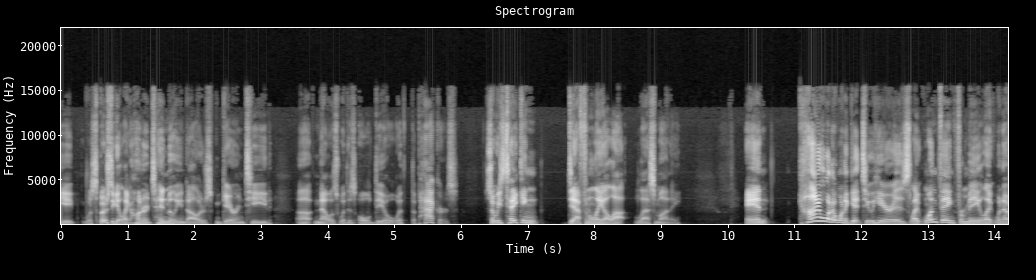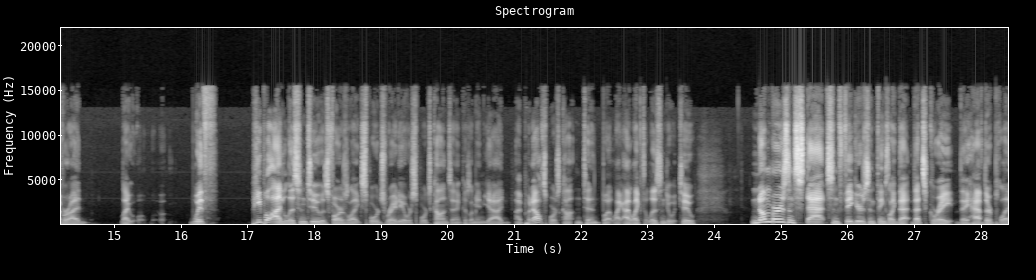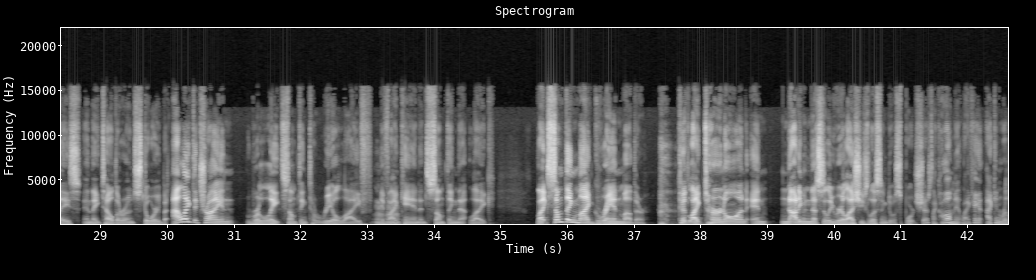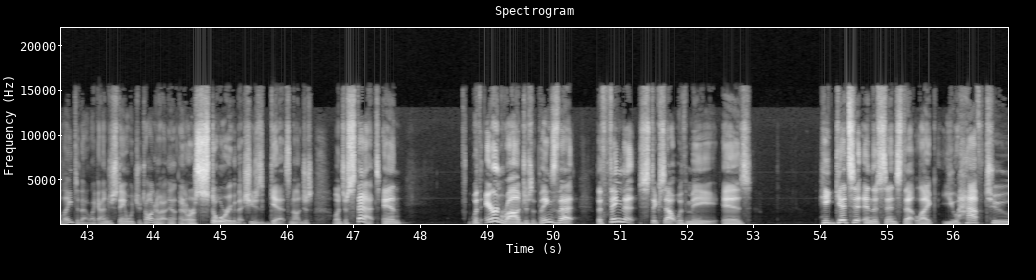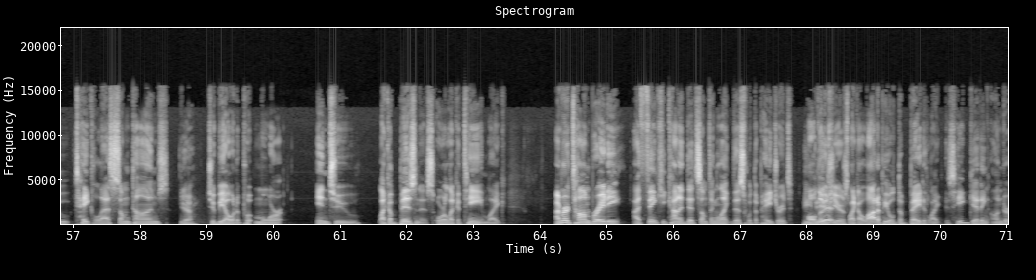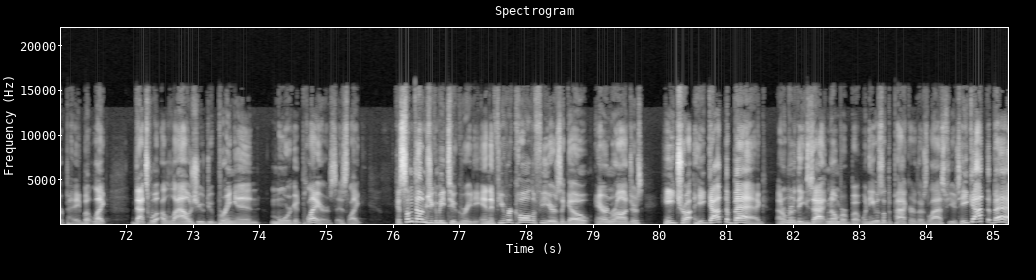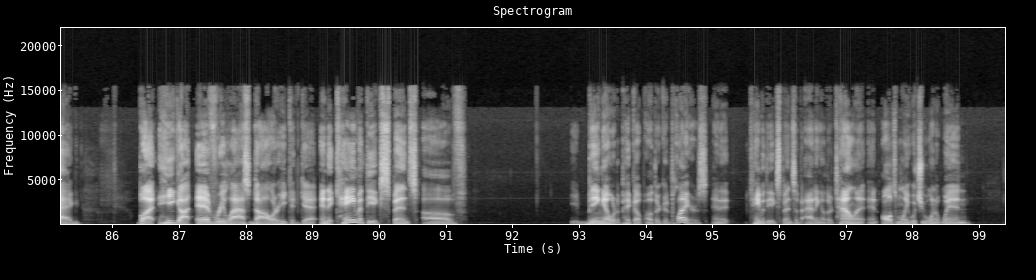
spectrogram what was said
He was supposed to get like 110 million dollars guaranteed, uh, and that was with his old deal with the Packers. So he's taking definitely a lot less money. And kind of what I want to get to here is like one thing for me, like whenever I like with people I listen to as far as like sports radio or sports content, because I mean, yeah, I, I put out sports content, but like I like to listen to it too numbers and stats and figures and things like that that's great they have their place and they tell their own story but i like to try and relate something to real life mm-hmm. if i can and something that like like something my grandmother could like turn on and not even necessarily realize she's listening to a sports show it's like oh man like i, I can relate to that like i understand what you're talking about and, yeah. or a story that she just gets not just a bunch of stats and with aaron rodgers the things that the thing that sticks out with me is he gets it in the sense that like you have to take less sometimes yeah. to be able to put more into like a business or like a team. Like i remember tom brady i think he kind of did something like this with the patriots he all did. those years. Like a lot of people debated like is he getting underpaid? But like that's what allows you to bring in more good players is like because sometimes you can be too greedy. And if you recall a few years ago aaron rodgers he tried. He got the bag. I don't remember the exact number, but when he was with the Packer, those last few years, he got the bag. But he got every last dollar he could get, and it came at the expense of being able to pick up other good players, and it came at the expense of adding other talent, and ultimately, what you want to win.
